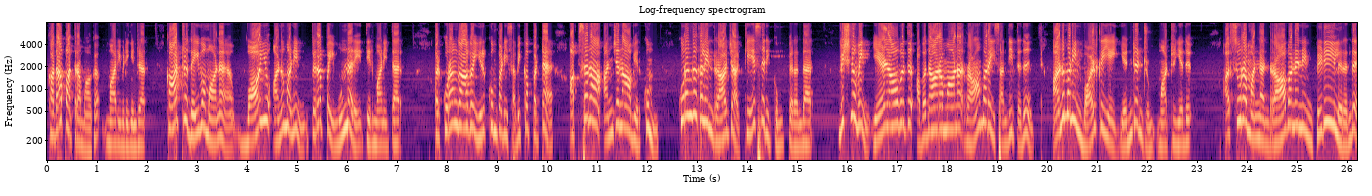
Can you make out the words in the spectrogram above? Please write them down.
கதாபாத்திரமாக மாறிவிடுகின்றார். காற்று தெய்வமான வாயு அனுமனின் பிறப்பை முன்னரே தீர்மானித்தார். அவர் குரங்காக இருக்கும்படி சபிக்கப்பட்ட அப்சரா அஞ்சனாவிற்கும் குரங்குகளின் ராஜா கேசரிக்கும் பிறந்தார். விஷ்ணுவின் ஏழாவது அவதாரமான ராமரை சந்தித்தது அனுமனின் வாழ்க்கையை என்றென்றும் மாற்றியது. அசுர மன்னன் ராவணனின் பிடியிலிருந்து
